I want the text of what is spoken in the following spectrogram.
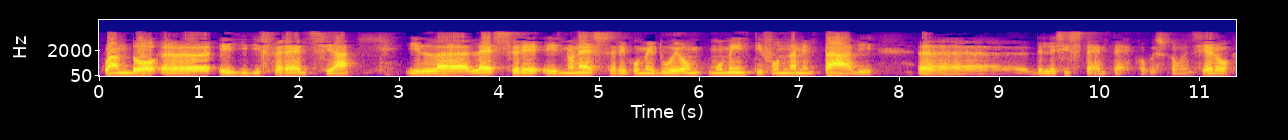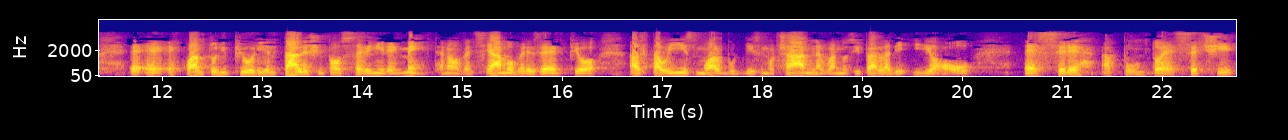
quando eh, egli differenzia il, l'essere e il non essere come due momenti fondamentali eh, dell'esistente, ecco, questo pensiero è, è, quanto di più orientale ci possa venire in mente. No? Pensiamo per esempio al taoismo, al buddismo Chan, quando si parla di yo, essere, appunto, esserci,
